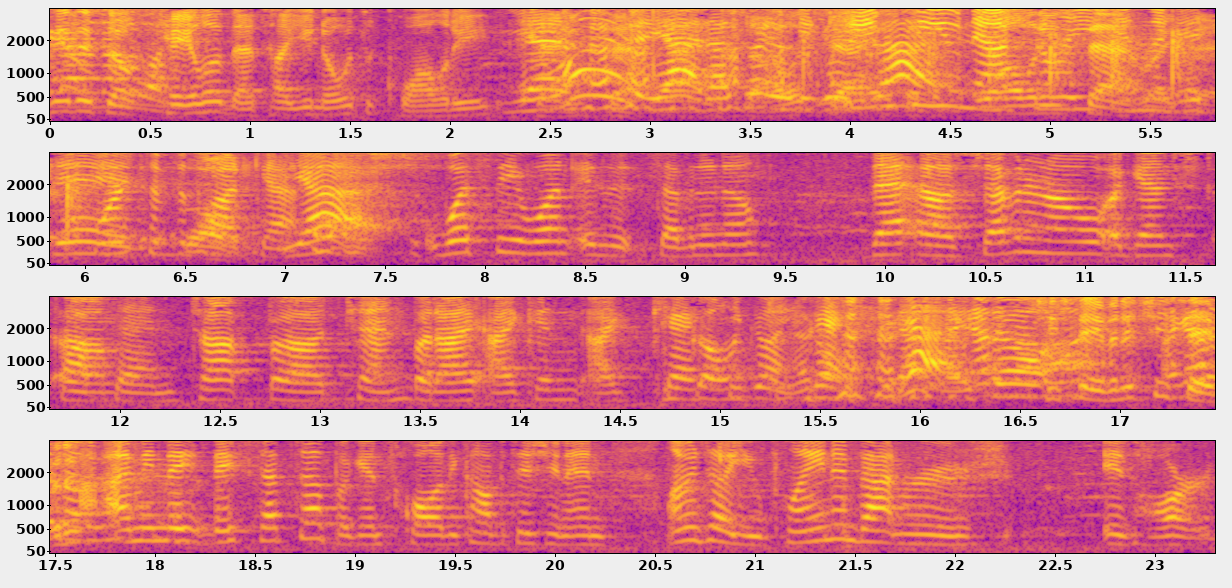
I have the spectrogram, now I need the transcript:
say this though, one. Kayla. That's how you know it's a quality. Yes. Oh, yeah, that's what it was. It came stat. to you naturally stat in the right there. It did. course of the Quality. podcast. Yeah. What's the one? Is it seven and oh? zero? That uh, seven and zero against Top um, 10. top uh, ten, but I, I can I keep Okay, going. keep going. keep Okay, going. Yeah. So She's saving it. She's saving it. I mean, they, they stepped up against quality competition, and let me tell you, playing in Baton Rouge is hard.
